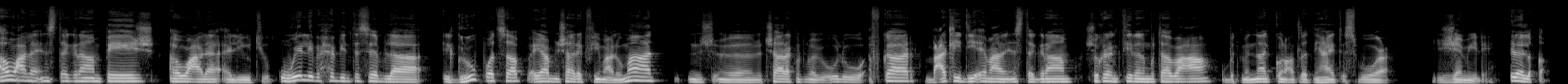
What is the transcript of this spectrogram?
أو على انستغرام page أو على اليوتيوب. واللي بحب ينتسب لل group واتساب أيام بنشارك فيه معلومات نتشارك مثل ما بيقولوا أفكار. بعت لي DM على الانستغرام شكرا كثير للمتابعة وبتمنى لكم عطلة نهاية أسبوع جميلة. إلى اللقاء.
